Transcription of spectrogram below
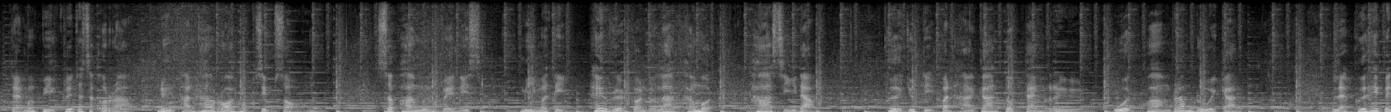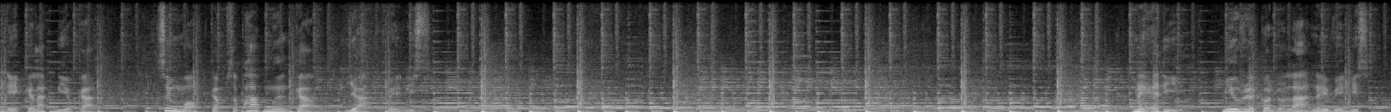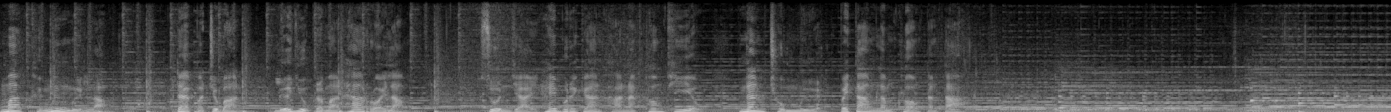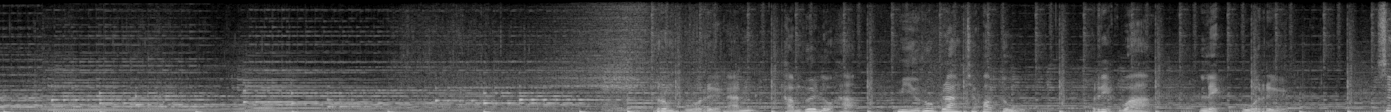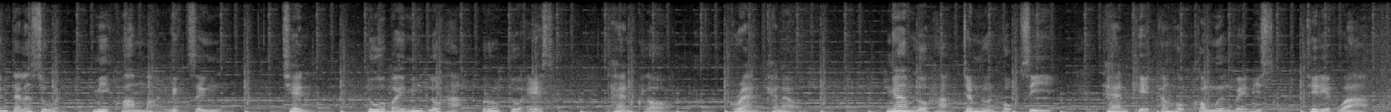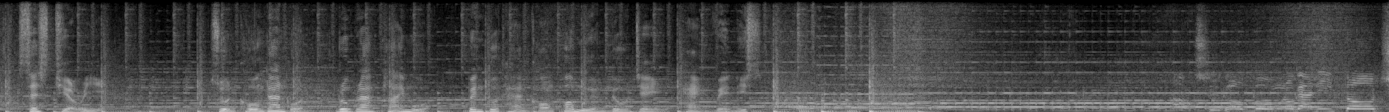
แต่เมื่อปีคริสตศักราช 1562 สภาเมืองเวนิสมีมติให้เรือกอนโดล่าทั้งหมดทาสีดำ เพื่อยุติปัญหาการตกแต่งเรือ อวดความร่ำรวยกัน และเพื่อให้เป็นเอกลักษณ์เดียวกัน ซึ่งเหมาะกับสภาพเมืองเก่าอย่างเวนิสในอดีตมีเรือกอนโดล่าในเวนิสมากถึง 10,000 ลำ แต่ปัจจุบันเหลืออยู่ประมาณ 500 ลำ ส่วนใหญ่ให้บริการพานักท่องเที่ยว นั่งชมเมืองไปตามลำคลองต่างๆ รงหัวเรือนั้นทำด้วยโลหะมีรูปร่างเฉพาะตัว เรียกว่า เหล็กหัวเรือ ซึ่งแต่ละส่วนมีความหมายลึกซึ้ง เช่น ตัวใบมีดโลหะรูปตัว S แทนคลอง Grand Canal ง่ามโลหะจำนวน 6 ซี่ แทนเขตทั้ง 6 ของเมืองเวนิส ที่เรียกว่า Sestieri ส่วนโค้งด้านบนรูปร่างคล้ายหมวกเป็นตัวแทนของพ่อเมืองโดเจ แห่งเวนิส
